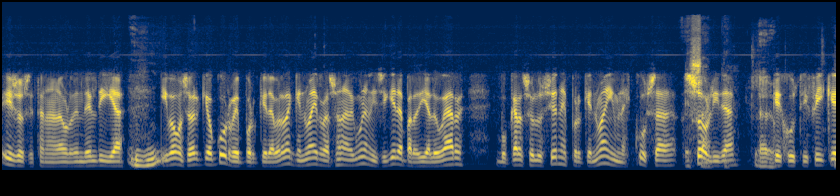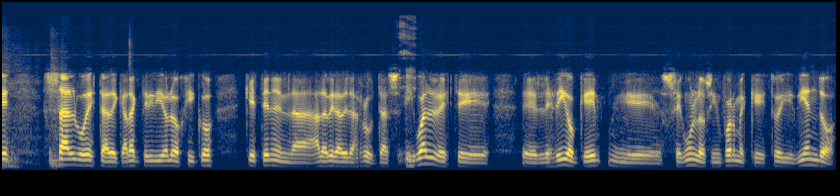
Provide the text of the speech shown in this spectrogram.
ellos están a la orden del día, y vamos a ver qué ocurre, porque la verdad que no hay razón alguna ni siquiera para dialogar, buscar soluciones, porque no hay una excusa sólida que justifique, salvo esta de carácter ideológico, que estén en la, a la vera de las rutas. Igual este eh, les digo que eh, según los informes que estoy viendo,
